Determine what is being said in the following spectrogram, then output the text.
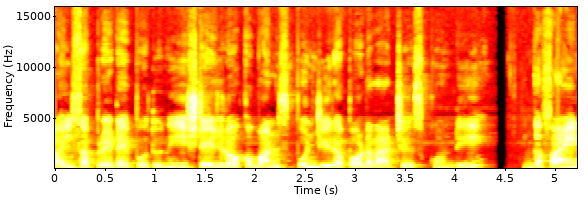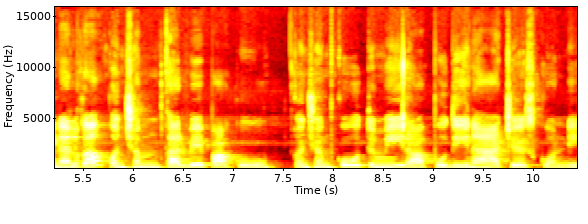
ఆయిల్ సపరేట్ అయిపోతుంది. ఈ స్టేజ్లో ఒక వన్ స్పూన్ జీరా పౌడర్ యాడ్ చేసుకోండి. ఇంకా ఫైనల్గా కొంచెం కరివేపాకు కొంచెం కొత్తిమీర పుదీనా యాడ్ చేసుకోండి.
